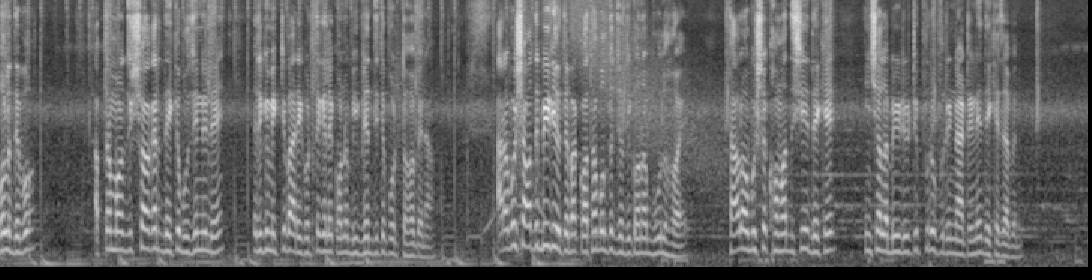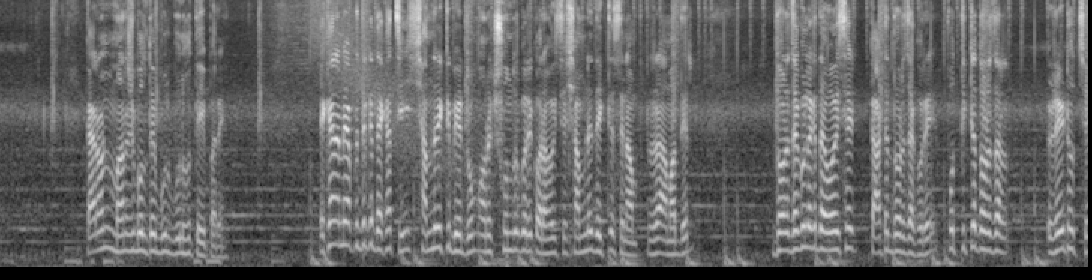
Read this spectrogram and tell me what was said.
বলে দেব। আপনার মনোযোগ সহকারে দেখে বুঝে নিলে এরকম একটি বাড়ি করতে গেলে কোনো বিভ্রান্তিতে পড়তে হবে না। আর অবশ্যই আমাদের ভিডিওতে বা কথা বলতে যদি কোনো ভুল হয়, তাহলে অবশ্যই ক্ষমা দৃষ্টিতে দেখে ইনশাল্লাহ ভিডিওটি পুরোপুরি না টেনে দেখে যাবেন। কারণ মানুষ বলতে ভুল ভুল হতেই পারে। এখানে আমি আপনাদেরকে দেখাচ্ছি, সামনের একটি বেডরুম অনেক সুন্দর করে করা হয়েছে। সামনে দেখতেছেন আপনারা আমাদের। দরজাগুলোকে দেওয়া হয়েছে কাঠের দরজা করে। প্রত্যেকটা দরজার রেট হচ্ছে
